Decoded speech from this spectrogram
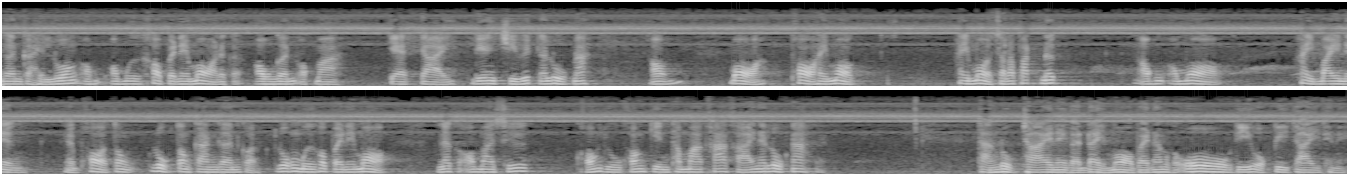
เงินก็เห็นล้วงเอาเอามือเข้าไปในหม้อแล้วก็ เอาเงินออกมา แจกจ่ายเลี้ยงชีวิตนะลูกนะเอาหม้อพ่อให้หม้อให้หม้อสารพัดนึก เอาเอาหม้อให้ใบหนึ่งพ่อต้องลูกต้องการเงินก่อนล้วงมือเข้าไปในหม้อแล้วก็เอามาซื้อของอยู่ของกินทำมาค้าขายนะลูกนะ ทางลูกชายเนี่ยก็ได้หม้อไปนะมันก็ โอ้ดีอกดีใจทีนี้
